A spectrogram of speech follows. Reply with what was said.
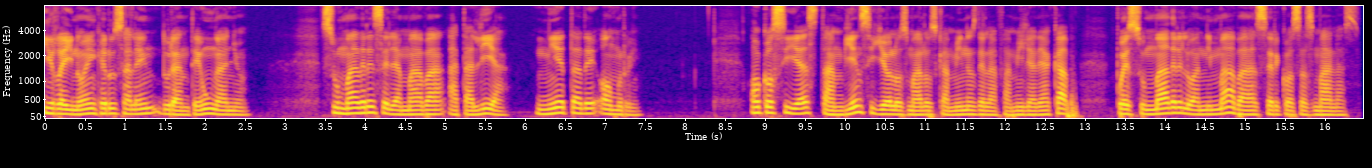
y reinó en Jerusalén durante un año. Su madre se llamaba Atalía, nieta de Omri. Ocosías también siguió los malos caminos de la familia de Acab, pues su madre lo animaba a hacer cosas malas.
